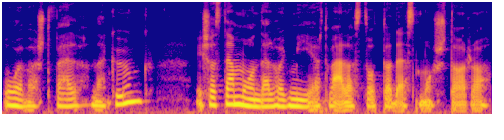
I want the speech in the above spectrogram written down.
olvast fel nekünk, és aztán mondd el, hogy miért választottad ezt most arra.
